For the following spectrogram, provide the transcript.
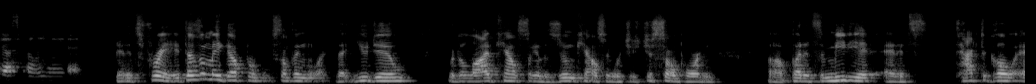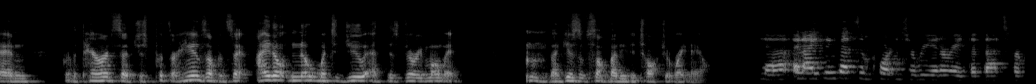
desperately needed. And it's free. It doesn't make up for something like that you do with the live counseling and the Zoom counseling, which is just so important. uh, but it's immediate and it's tactical. And for the parents that just put their hands up and say, I don't know what to do at this very moment, that gives them somebody to talk to right now. Yeah, and I think that's important to reiterate that that's for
